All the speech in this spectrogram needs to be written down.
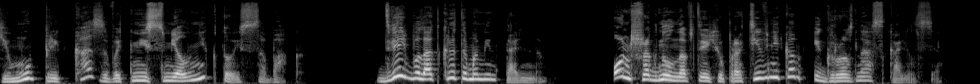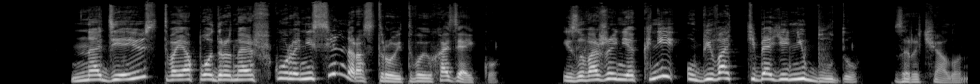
Ему приказывать не смел никто из собак. Дверь была открыта моментально. Он шагнул навстречу противникам и грозно оскалился. Надеюсь, твоя подранная шкура не сильно расстроит твою хозяйку. Из уважения к ней убивать тебя я не буду, — зарычал он.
